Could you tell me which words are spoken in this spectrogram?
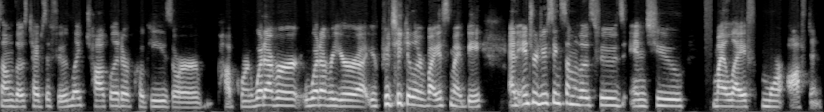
some of those types of food, like chocolate or cookies or popcorn, whatever whatever your uh, your particular vice might be, and introducing some of those foods into my life more often,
